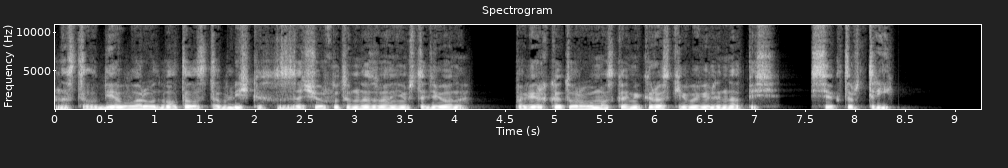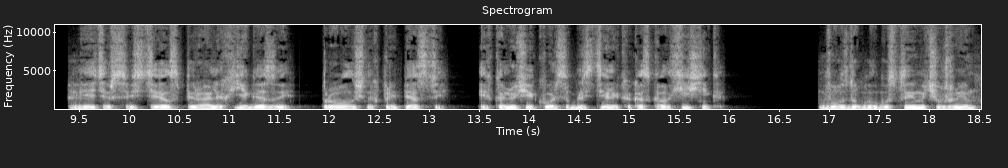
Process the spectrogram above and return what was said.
На столбе у ворот болталась табличка с зачеркнутым названием стадиона, поверх которого мазками краски вывели надпись «Сектор 3». Ветер свистел в спиралях ягозы, проволочных препятствий. Их колючие кольца блестели, как оскал хищника. Воздух был густым и чужим,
